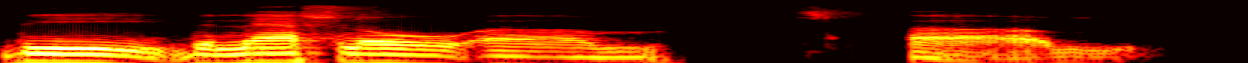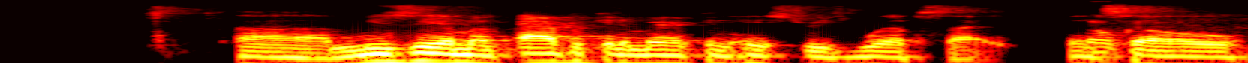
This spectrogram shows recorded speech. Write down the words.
the the National um, um, uh, Museum of African American History's website, and okay. so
